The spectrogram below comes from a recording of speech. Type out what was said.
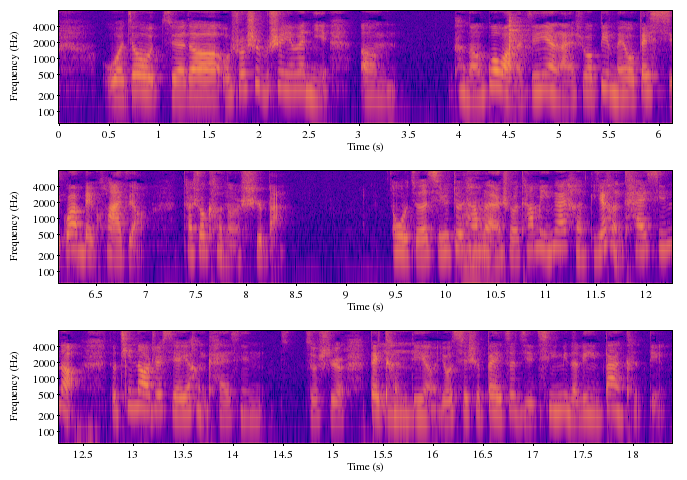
我就觉得我说是不是因为你嗯，可能过往的经验来说，并没有被习惯被夸奖，他说可能是吧。我觉得其实对他们来说，他们应该很也很开心的，就听到这些也很开心，就是被肯定，尤其是被自己亲密的另一半肯定。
